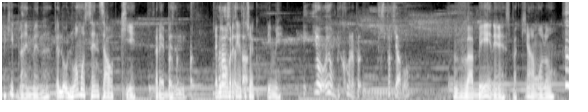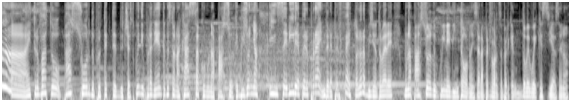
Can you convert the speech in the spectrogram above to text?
Ma chi è Blind Man? Cioè, l'u- l'uomo senza occhi sarebbe. Cioè, l'uomo però praticamente cieco. Dimmi. Io, io ho un piccone, per... lo spacchiamo? Va bene, spacchiamolo. Ah, hai trovato password protected chest. Quindi praticamente questa è una cassa con una password che bisogna inserire per prendere. Perfetto. Allora bisogna trovare una password qui nei dintorni. Sarà per forza, perché dove vuoi che sia, se no.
